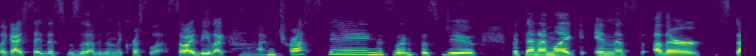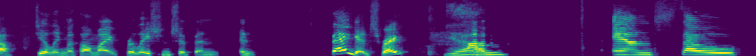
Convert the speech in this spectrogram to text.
like I say this was I was in the chrysalis so I'd be like I'm Mm. trusting this is what I'm supposed to do. But then I'm like in this other stuff dealing with all my relationship and and baggage, right? yeah Um and so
